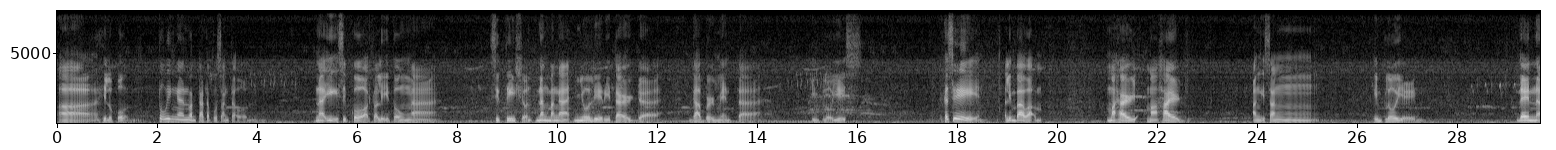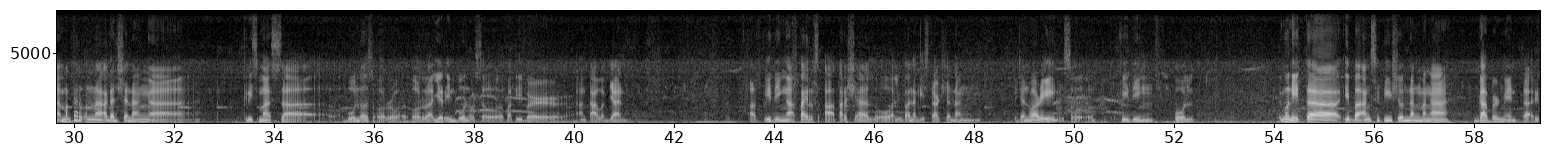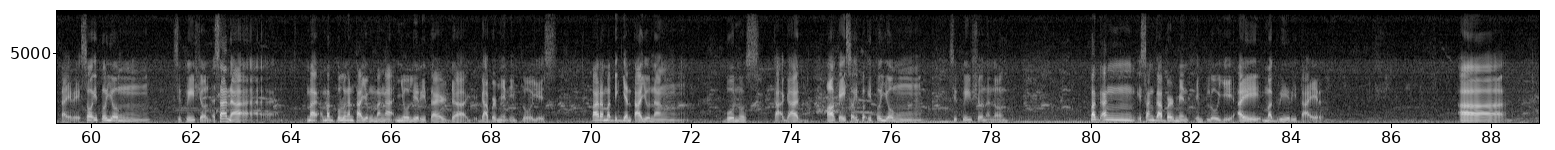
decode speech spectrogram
Ah, hello po. Tuwing ah, magtatapos ang taon, naiisip ko actually itong ah, situation ng mga newly retired ah, government ah, employees. Kasi, alimbawa, mahir, ma-hired ang isang employee Then uh, magkaroon na agad siya ng uh, Christmas uh, bonus or or uh, year-end bonus o whatever ang tawag diyan. At pwedeng uh, par, uh, partial o halimbawa nag-start siya ng January so pwedeng full. Ngunit uh, iba ang situation ng mga government uh, retirees. So ito yung situation. Sana uh, ma- magtulungan tayong mga newly retired uh, government employees para mabigyan tayo ng bonus kaagad. Okay, so ito ito yung situation ano. Pag ang isang government employee ay magre-retire, ah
